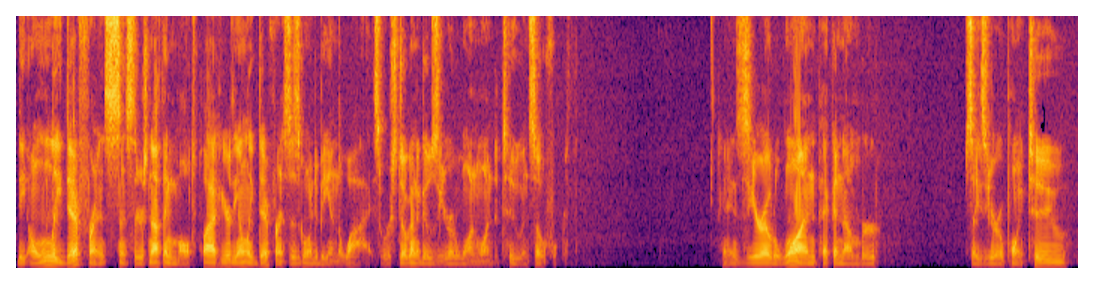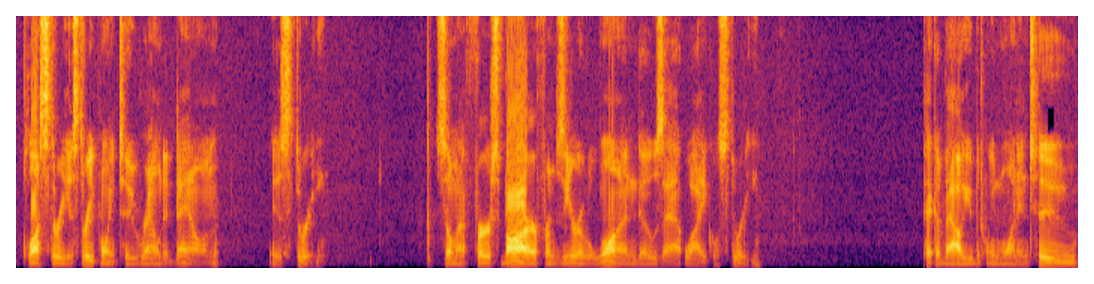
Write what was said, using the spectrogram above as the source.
The only difference, since there's nothing multiplied here, the only difference is going to be in the y's. We're still going to go 0 to 1, 1 to 2, and so forth. Okay, 0 to 1, pick a number, say 0 0.2, plus 3 is 3.2, rounded down is 3. So my first bar from 0 to 1 goes at y equals 3. Pick a value between 1 and 2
